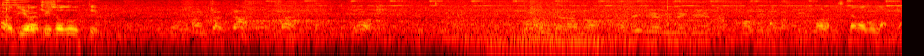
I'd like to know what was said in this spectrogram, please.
Oddio, ho ucciso tutti. Ora mi scala con l'acqua.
